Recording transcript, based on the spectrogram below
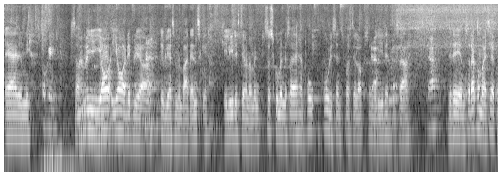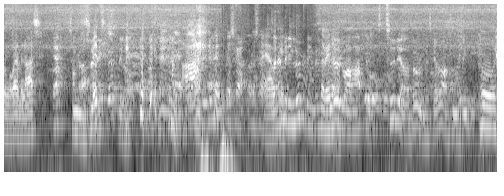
Ja, nemlig. Okay. Så lige i år, i år det bliver, det bliver simpelthen bare danske elitestævner, men så skulle man jo så have pro, pro-licens for at stille op som elite, desværre. Ja. Det er det, så der kommer jeg til at konkurrere med Lars. Ja. Som jo desværre ikke spiller op. Ah. Det bliver, svært. Det bliver svært. Ja, Hvordan okay. med din løbeben? Så jeg. du har haft et tidligere bøvl med skader og sådan noget ting. Puh,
